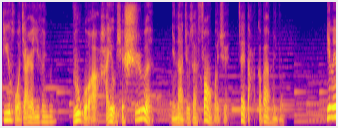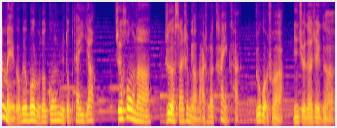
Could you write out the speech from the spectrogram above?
低火加热一分钟。如果啊还有些湿润，您呢就再放回去，再打个半分钟。因为每个微波炉的功率都不太一样，最后呢。热三十秒，拿出来看一看。如果说啊，您觉得这个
